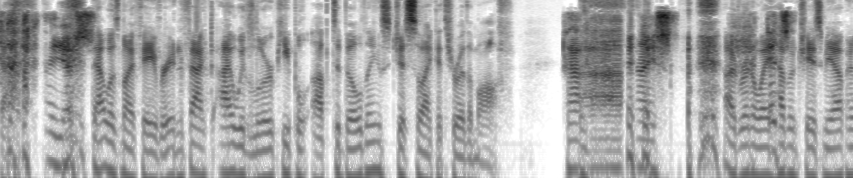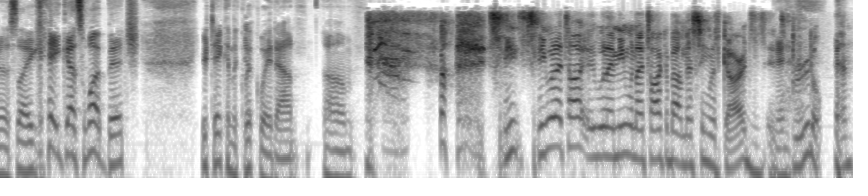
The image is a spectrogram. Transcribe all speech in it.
That- yes. That was my favorite. In fact, I would lure people up to buildings just so I could throw them off. Ah, nice. I'd run away, have That's- them chase me up, and it's like, hey, guess what, bitch? You're taking the quick way down. Um, see, see what I talk, what I mean when I talk about messing with guards? It's, it's Yeah. brutal, man.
